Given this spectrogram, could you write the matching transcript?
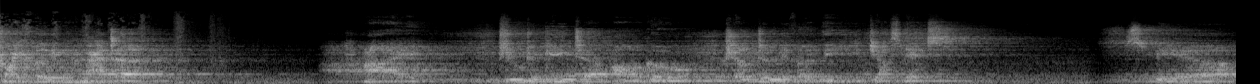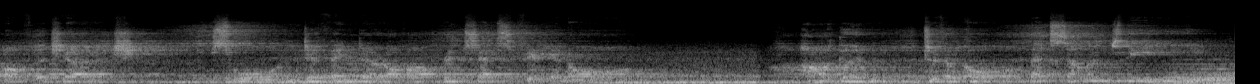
trifling matter. I, Judicator Argo, shall deliver thee justice. Spear of the Church, sworn defender of our Princess Filianore. Hearken to the call that summons thee.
